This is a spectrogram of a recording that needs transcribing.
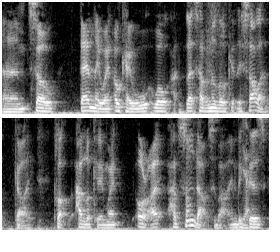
Um, so then they went, okay, well, well, let's have another look at this Salah guy. Klopp had a look at him, went, all right, had some doubts about him because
